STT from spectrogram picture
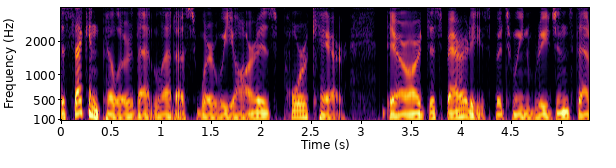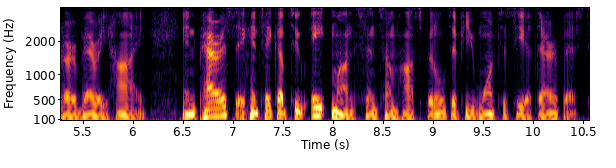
The second pillar that led us where we are is poor care. There are disparities between regions that are very high. In Paris, it can take up to eight months in some hospitals if you want to see a therapist.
